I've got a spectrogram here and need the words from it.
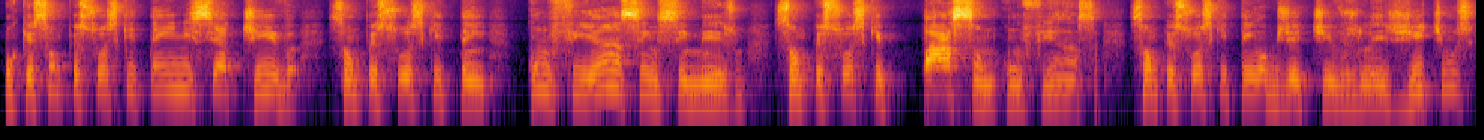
porque são pessoas que têm iniciativa, são pessoas que têm confiança em si mesmo, são pessoas que passam confiança, são pessoas que têm objetivos legítimos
